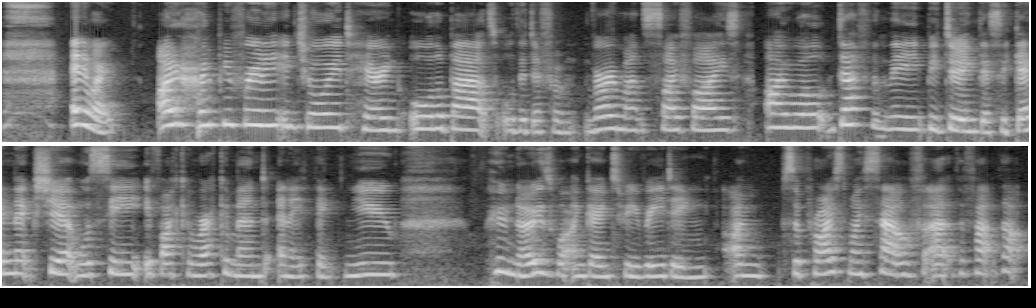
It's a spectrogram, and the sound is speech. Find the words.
anyway, I hope you've really enjoyed hearing all about all the different romance sci-fis. I will definitely be doing this again next year and we'll see if I can recommend anything new who knows what I'm going to be reading. I'm surprised myself at the fact that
